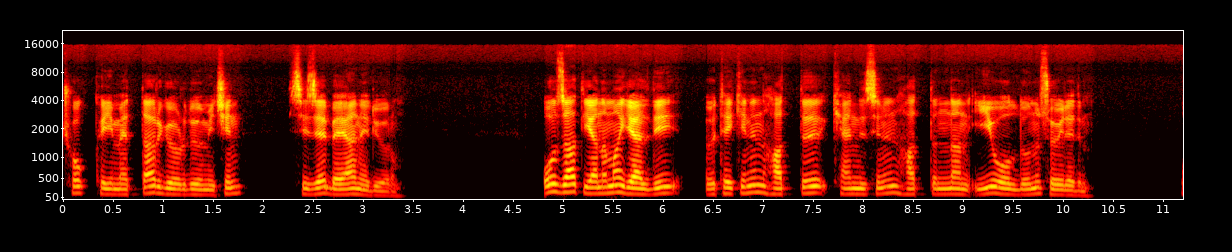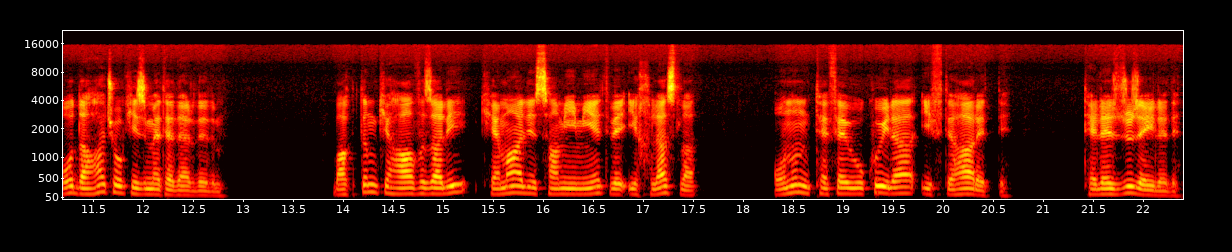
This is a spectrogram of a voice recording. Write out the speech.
çok kıymetdar gördüğüm için size beyan ediyorum. O zat yanıma geldi, ötekinin hattı kendisinin hattından iyi olduğunu söyledim. O daha çok hizmet eder dedim.'' Baktım ki Hafız Ali kemali samimiyet ve ihlasla onun tefevvukuyla iftihar etti. Telezzüz eyledi.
